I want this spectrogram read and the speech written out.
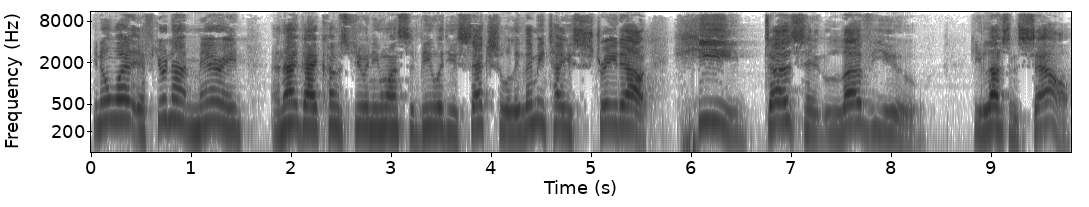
You know what? If you're not married, and that guy comes to you and he wants to be with you sexually, let me tell you straight out, he doesn't love you. He loves himself.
